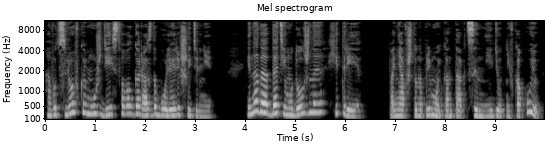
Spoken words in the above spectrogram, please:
А вот с Левкой муж действовал гораздо более решительнее. И надо отдать ему должное хитрее. Поняв, что на прямой контакт сын не идет ни в какую,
